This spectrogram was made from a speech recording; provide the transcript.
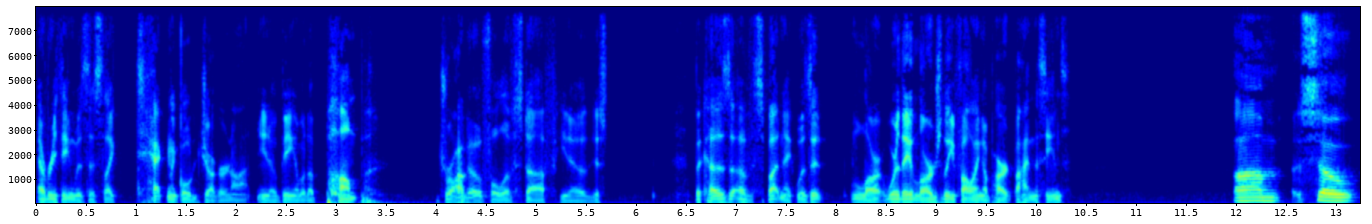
everything was this like technical juggernaut. You know, being able to pump Drago full of stuff. You know, just because of Sputnik. Was it lar- were they largely falling apart behind the scenes? Um. So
